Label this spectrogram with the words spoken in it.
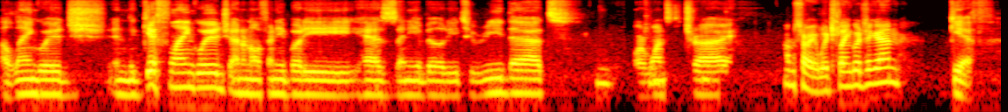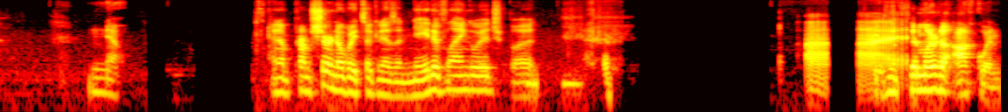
a language, in the Gith language. I don't know if anybody has any ability to read that or wants to try. I'm sorry, which language again? Gith. No. And I'm, I'm sure nobody took it as a native language, but Uh, Is it similar to Aquan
